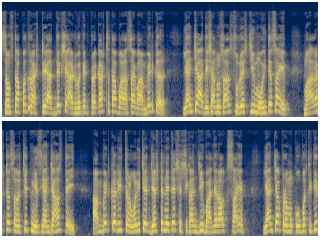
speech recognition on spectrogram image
संस्थापक राष्ट्रीय अध्यक्ष ॲडव्होकेट प्रकाश तथा बाळासाहेब आंबेडकर यांच्या आदेशानुसार सुरेशजी मोहिते साहेब महाराष्ट्र सरचिटणीस यांच्या हस्ते आंबेडकरी चळवळीचे ज्येष्ठ नेते शशिकांतजी भालेराव साहेब यांच्या प्रमुख उपस्थितीत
